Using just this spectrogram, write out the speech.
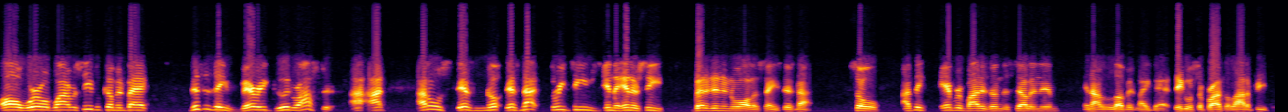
all world wide receiver coming back this is a very good roster. I, I I don't there's no there's not three teams in the NFC better than the New Orleans Saints. There's not. So I think everybody's underselling them, and I love it like that. They're gonna surprise a lot of people.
